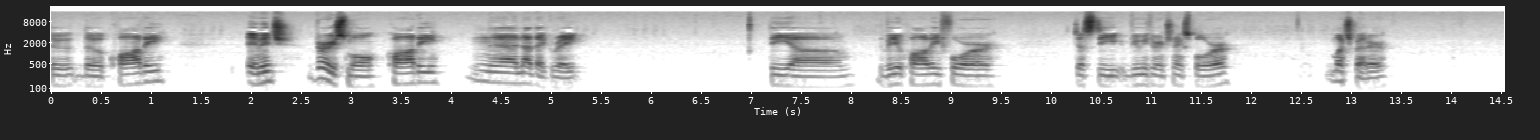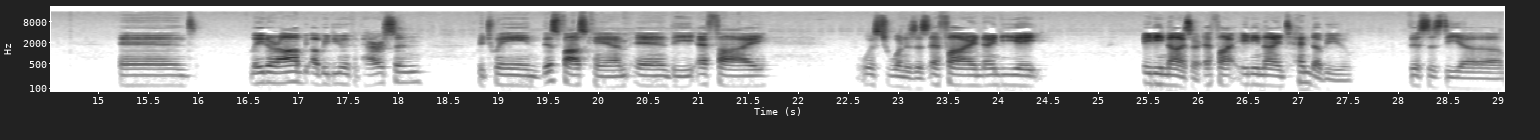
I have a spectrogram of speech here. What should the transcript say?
the, the quality, image, very small. Quality, nah, not that great. The uh, the video quality for just the viewing through Internet Explorer, much better. And later on, I'll be doing a comparison between this Foscam and the FI which one is this? FI 9889, sorry, FI 8910W. This is the uh,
